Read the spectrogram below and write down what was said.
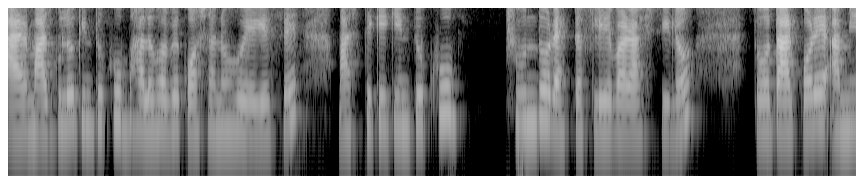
আর মাছগুলো কিন্তু খুব ভালোভাবে কষানো হয়ে গেছে। মাছ থেকে কিন্তু খুব সুন্দর একটা ফ্লেভার আসছিল। তো তারপরে আমি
